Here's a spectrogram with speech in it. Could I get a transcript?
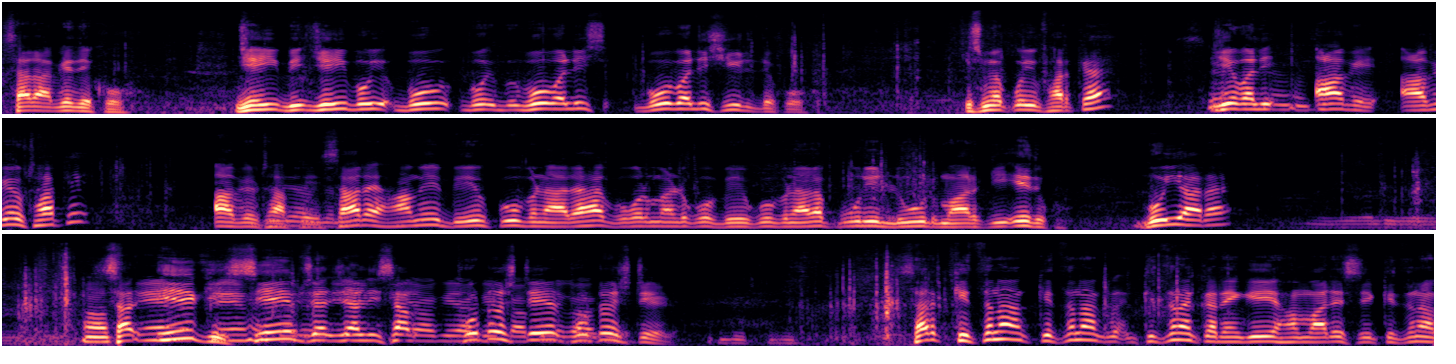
सर आगे देखो। यही यही वो वो वो वो वाली वो वाली शीट देखो। इसमें कोई फ़र्क है? ये वाली आगे आगे उठा के आगे उठा के। सारे हमें बेवकूफ़ बना रहा है गवर्नमेंट को बेवकूफ़ बना रहा है पूरी लूट मार की। ये देखो वही आ रहा है। हाँ, सर एक ही सेम सर, साहब फ़ोटो स्टेट फ़ोटो स्टेट सर कितना कितना कितना करेंगे हमारे से कितना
